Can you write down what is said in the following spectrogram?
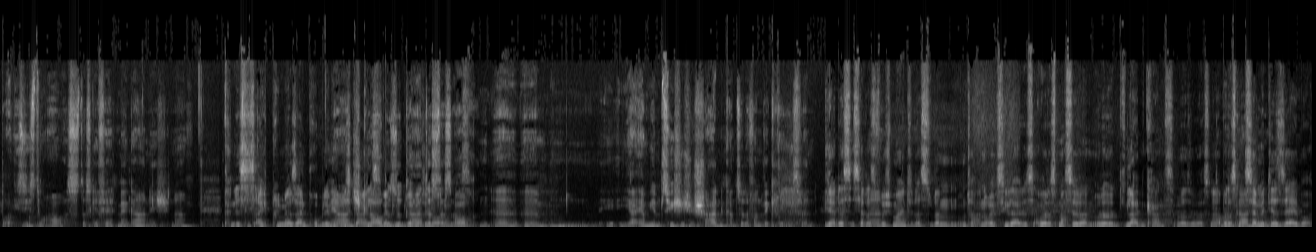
boah, wie siehst du aus, das gefällt mir gar nicht. Ne? Dann ist es eigentlich primär sein Problem Ja, und und nicht ich deins, glaube wenn du sogar, dass das auch äh, ähm, ja irgendwie einen psychischen Schaden kannst du davon wegkriegen, Sven. Ja, das ist ja das, wo ich meinte, dass du dann unter Anorexie leidest. Aber das machst du ja dann, oder leiden kannst oder sowas. Ne? Aber das Unter machst du ja mit dir selber,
